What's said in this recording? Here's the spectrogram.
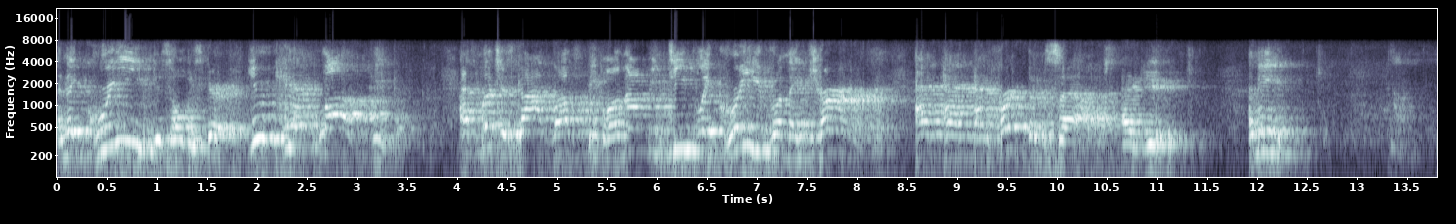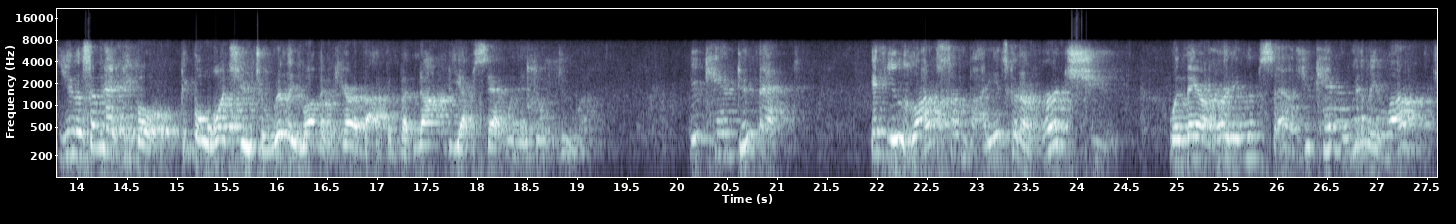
And they grieved his Holy Spirit. You can't love people as much as God loves people and not be deeply grieved when they turn and, and, and hurt themselves and you. I mean, you know, sometimes people people want you to really love and care about them, but not be upset when they don't do well. You can't do that. If you love somebody, it's going to hurt you when they are hurting themselves. You can't really love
